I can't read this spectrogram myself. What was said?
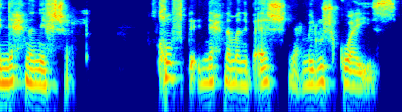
إن إحنا نفشل خفت إن إحنا ما نبقاش نعملوش كويس.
